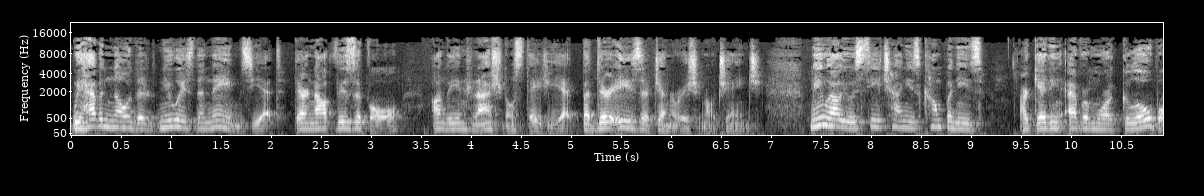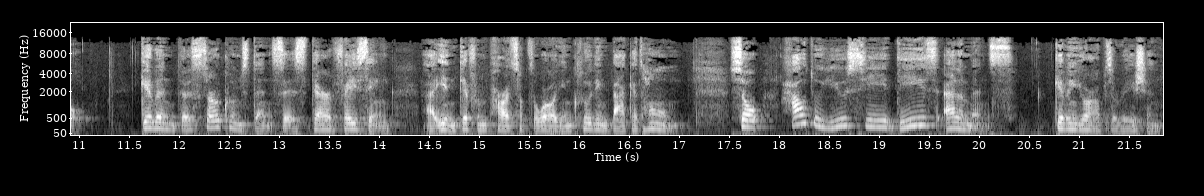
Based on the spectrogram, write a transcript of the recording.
We haven't known the newest the names yet. They're not visible on the international stage yet, but there is a generational change. Meanwhile, you see Chinese companies are getting ever more global given the circumstances they're facing uh, in different parts of the world, including back at home. So, how do you see these elements, given your observation,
